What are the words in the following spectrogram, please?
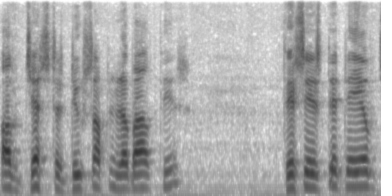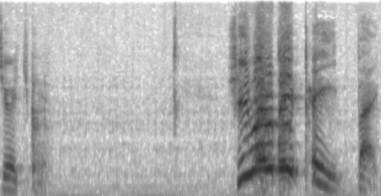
of justice do something about this? This is the day of judgment. She will be paid back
